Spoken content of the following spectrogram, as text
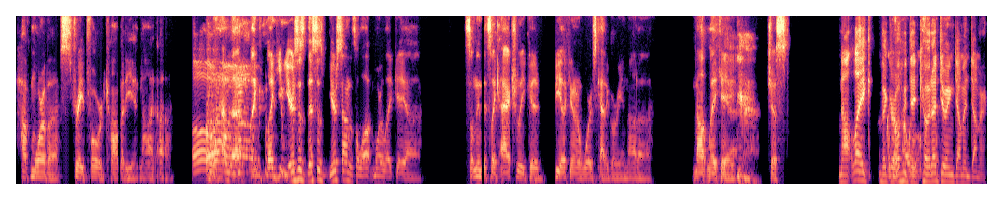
have more of a straightforward comedy and not uh oh not have that like like yours is this is your sound is a lot more like a uh something that's like actually could be like in an awards category and not uh not like a yeah. just not like the girl who did Coda doing Dumb and Dumber.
